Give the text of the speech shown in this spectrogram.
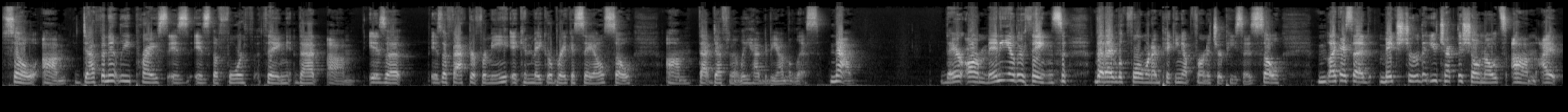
So um, definitely price is is the fourth thing that um, is a is a factor for me. It can make or break a sale. So um, that definitely had to be on the list. Now, there are many other things that I look for when I'm picking up furniture pieces. So, like I said, make sure that you check the show notes. Um, I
